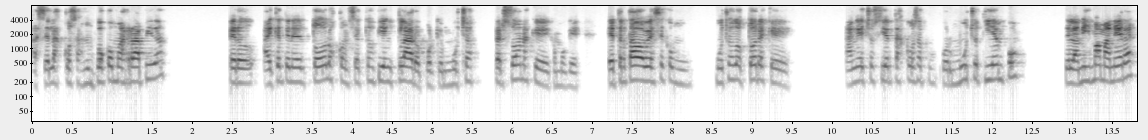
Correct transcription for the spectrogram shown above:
a hacer las cosas un poco más rápidas, pero hay que tener todos los conceptos bien claros, porque muchas personas que como que he tratado a veces con muchos doctores que han hecho ciertas cosas por, mucho tiempo de la misma manera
